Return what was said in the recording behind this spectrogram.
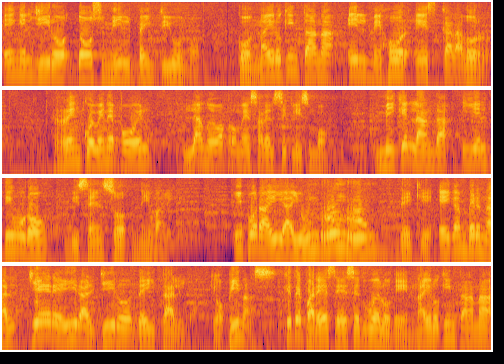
en el Giro 2021 con Nairo Quintana el mejor escalador, Renko Ebenepoel la nueva promesa del ciclismo, Mikel Landa y el tiburón Vicenzo Nibali. Y por ahí hay un run run de que Egan Bernal quiere ir al Giro de Italia. ¿Qué opinas? ¿Qué te parece ese duelo de Nairo Quintana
